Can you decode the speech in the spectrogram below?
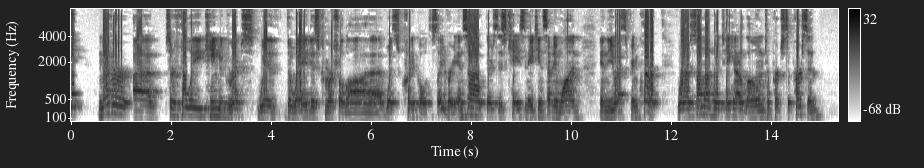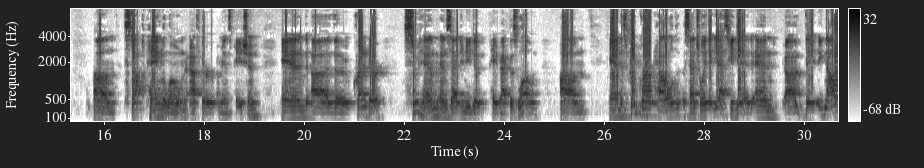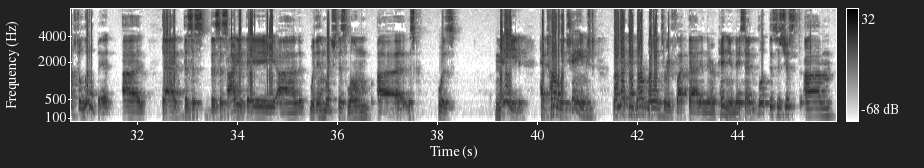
never uh, sort of fully came to grips with the way this commercial law was critical to slavery. And so there's this case in 1871 in the U.S. Supreme Court where someone who had taken out a loan to purchase a person um, stopped paying the loan after emancipation, and uh, the creditor sued him and said, "You need to pay back this loan." Um, and the Supreme Court held essentially that yes, he did, and uh, they acknowledged a little bit uh, that the the society that they uh, within which this loan uh, was made had totally changed, but yet they weren't willing to reflect that in their opinion. They said, "Look, this is just um,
